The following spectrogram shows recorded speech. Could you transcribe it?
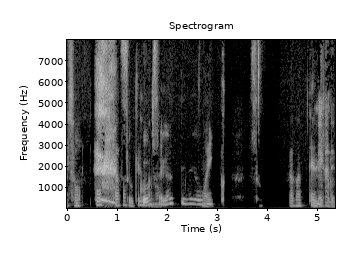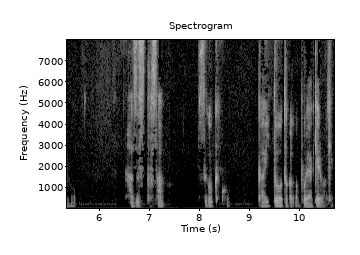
え、そこ下がってるかながってるよまあ、いっか。そう下がってるのかメガネを外すとさ、すごくこう、街灯とかがぼやけるわけよ。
